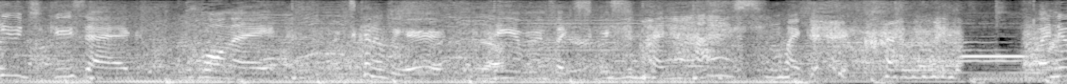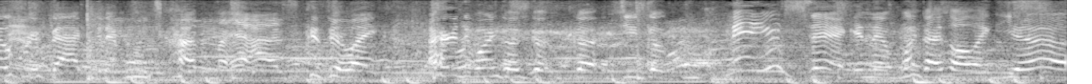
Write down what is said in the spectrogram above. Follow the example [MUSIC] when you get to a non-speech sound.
huge goose egg the whole night. It's kind of weird. I think everyone's like squeezing my [LAUGHS] ass and like grabbing my. [LAUGHS] I know for a fact that everyone's grabbing my ass because they're like, I heard the one go, go, go, dude go, man, you're sick, and the one guy's all like, yeah.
